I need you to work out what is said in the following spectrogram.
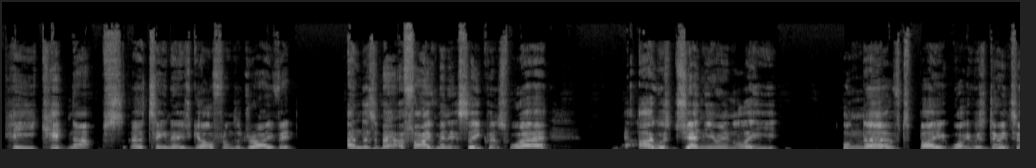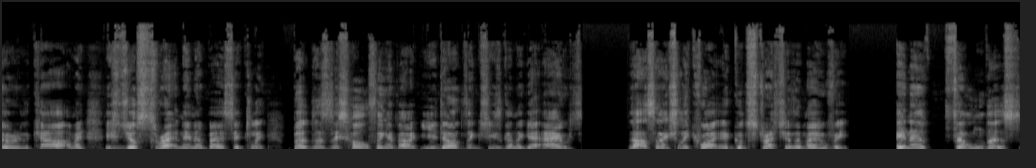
He kidnaps a teenage girl from the drive in. And there's about a five minute sequence where I was genuinely unnerved by what he was doing to her in the car. I mean, he's just threatening her basically, but there's this whole thing about you don't think she's going to get out. That's actually quite a good stretch of the movie. In a film that's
